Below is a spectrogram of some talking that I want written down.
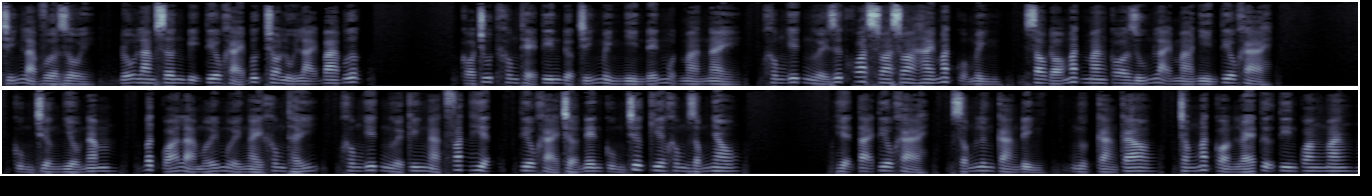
chính là vừa rồi, Đỗ Lam Sơn bị tiêu khải bức cho lùi lại ba bước. có chút không thể tin được chính mình nhìn đến một màn này, không ít người dứt khoát xoa xoa hai mắt của mình, sau đó mắt mang co rúm lại mà nhìn Tiêu Khải. Cùng trường nhiều năm, bất quá là mới 10 ngày không thấy, không ít người kinh ngạc phát hiện, Tiêu Khải trở nên cùng trước kia không giống nhau. Hiện tại Tiêu Khải, sống lưng càng đỉnh, ngực càng cao, trong mắt còn lóe tự tin quang mang,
